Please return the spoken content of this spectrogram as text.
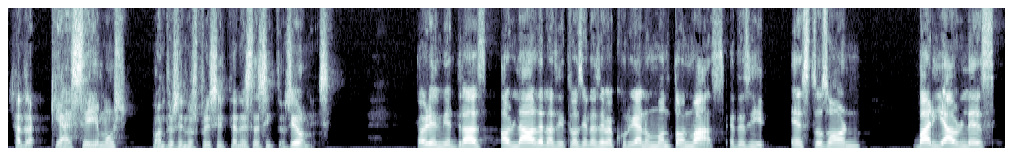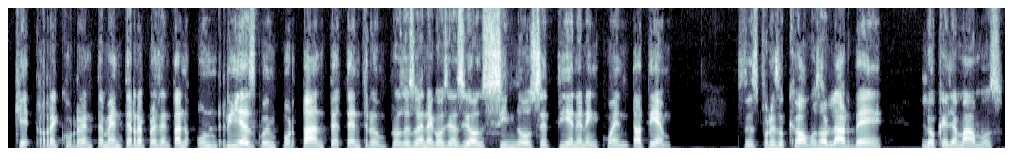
Sandra, ¿qué hacemos cuando se nos presentan estas situaciones. Gabriel, mientras hablaba de las situaciones se me ocurrían un montón más. Es decir, estos son variables que recurrentemente representan un riesgo importante dentro de un proceso de negociación si no se tienen en cuenta a tiempo. Entonces, por eso que vamos a hablar de lo que llamamos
